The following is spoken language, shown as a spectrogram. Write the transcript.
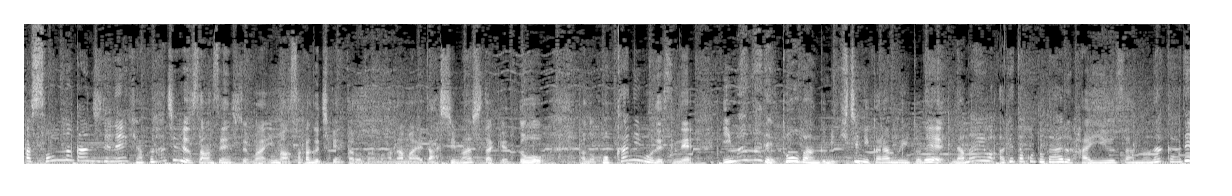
まあ、そんな感じでね183センチって、まあ、今坂口健太郎さんの名前出しましたけどあの他にもですね今まで当番組「基地に絡む糸」で名前を挙げたことがある俳優さんの中で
